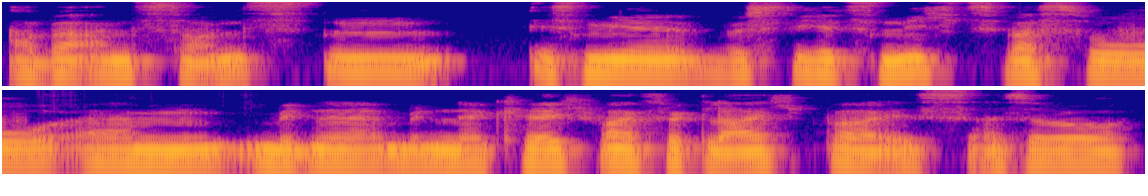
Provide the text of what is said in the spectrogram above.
aber ansonsten ist mir, wüsste ich jetzt nichts, was so ähm, mit einer mit einer Kirchweih vergleichbar ist. Also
